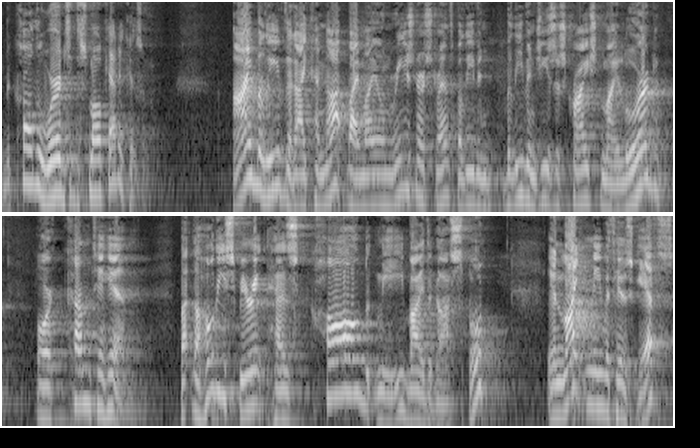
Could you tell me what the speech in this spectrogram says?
Recall the words of the small catechism. I believe that I cannot, by my own reason or strength, believe in, believe in Jesus Christ, my Lord, or come to him. But the Holy Spirit has called me by the gospel, enlightened me with his gifts,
